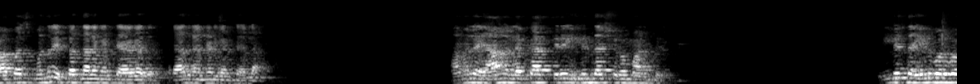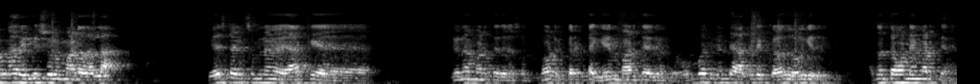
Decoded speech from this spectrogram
ವಾಪಸ್ ಬಂದ್ರೆ ಇಪ್ಪತ್ನಾಲ್ಕು ಗಂಟೆ ಆಗೋದು. ರಾತ್ರಿ ಹನ್ನೆರಡು ಗಂಟೆ ಅಲ್ಲ. ಆಮೇಲೆ ಯಾವ ಲೆಕ್ಕ ಹಾಕ್ತೀರಿ? ಇಲ್ಲಿಂದ ಶುರು ಮಾಡ್ತೀರಿ. ಇಲ್ಲಿಂದ ಇಲ್ಲಿ ಬರ್ಬೇಕಾದ್ರೆ ಇಲ್ಲಿ ಶುರು ಮಾಡೋದಲ್ಲ. ವೇಸ್ಟ್ ಆಗಿ ಸುಮ್ಮನೆ ಯಾಕೆ ಜೀವನ ಮಾಡ್ತಾ ಇದ್ದಾರೆ ಸ್ವಲ್ಪ ನೋಡ್ರಿ ಕರೆಕ್ಟಾಗಿ ಏನು ಮಾಡ್ತಾ ಇದೀವಿ ಅಂತ. ಒಂಬತ್ತು ಗಂಟೆ ಆಲ್ರೆಡಿ ಕಳೆದು ಹೋಗಿದೆ. ಅದನ್ನ ತಗೊಂಡು ಏನ್ ಮಾಡ್ತೇನೆ?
